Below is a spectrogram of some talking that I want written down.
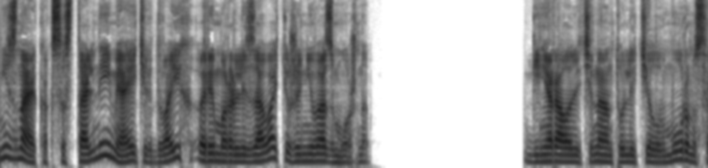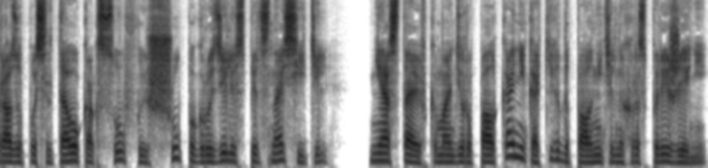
Не знаю, как с остальными, а этих двоих реморализовать уже невозможно». Генерал-лейтенант улетел в Муром сразу после того, как Суф и Шу погрузили в спецноситель, не оставив командиру полка никаких дополнительных распоряжений.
